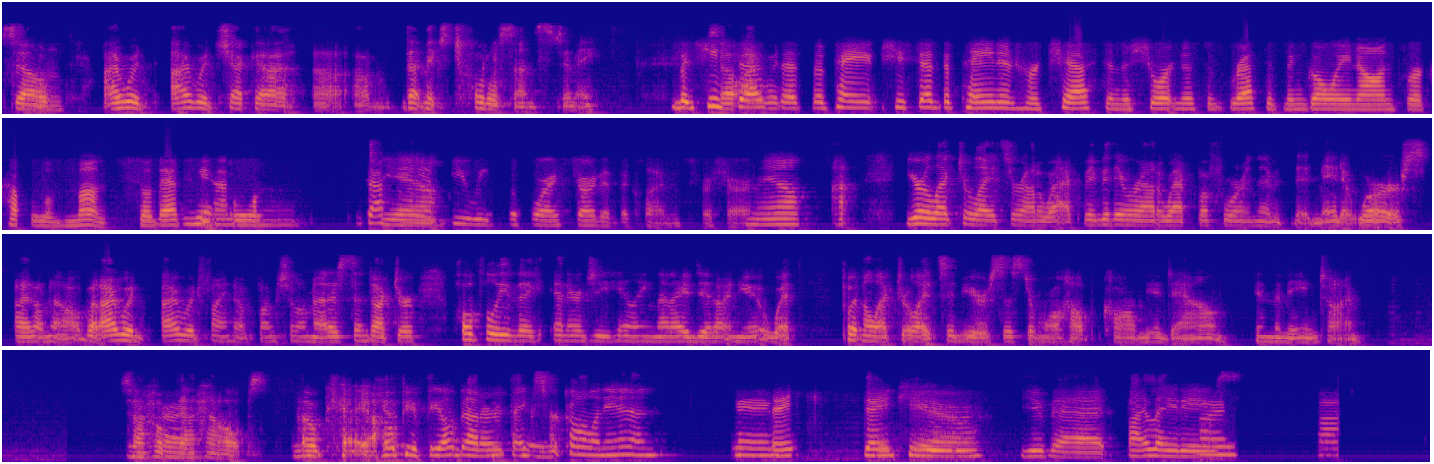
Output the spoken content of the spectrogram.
So Mhm. I would I would check a, a um, that makes total sense to me. But she So says would- that the pain. She said the pain in her chest and the shortness of breath have been going on for a couple of months. So that's Yeah. before. Definitely Yeah. a few weeks before I started the cleanse, for sure. Well, uh, your electrolytes are out of whack. Maybe they were out of whack before and then it made it worse. I don't know, but I would I would find a functional medicine doctor. Hopefully, the energy healing that I did on you with putting electrolytes into your system will help calm you down in the meantime. So I hope that helps. Okay, I hope you feel better. You Thanks too. for calling in. Thanks. Thank, thank Take you. care. You bet. Bye, ladies. Bye.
